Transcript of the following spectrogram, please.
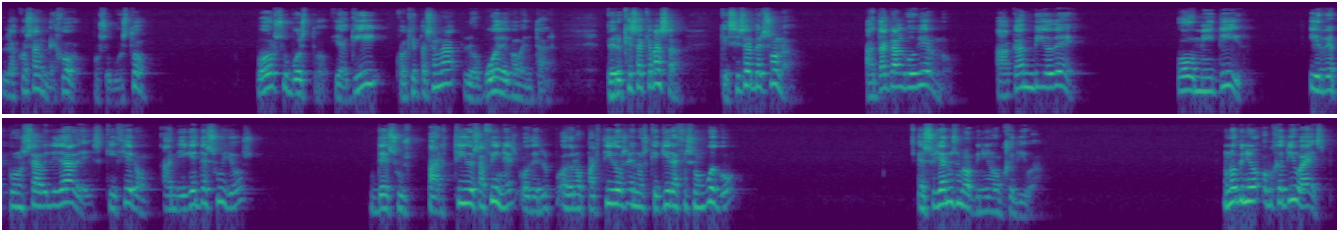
las cosas mejor, por supuesto. Por supuesto. Y aquí cualquier persona lo puede comentar. Pero ¿qué es qué pasa? Que si esa persona ataca al gobierno a cambio de omitir irresponsabilidades que hicieron amiguetes suyos, de sus partidos afines, o de, los partidos en los que quiere hacerse un hueco, eso ya no es una opinión objetiva. Una opinión objetiva es,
